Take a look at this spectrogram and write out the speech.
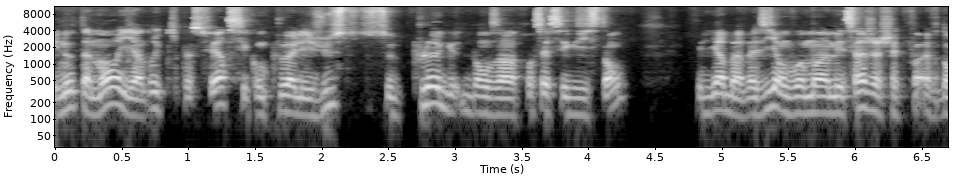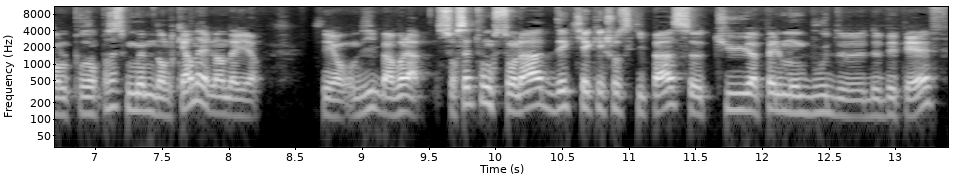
Et notamment, il y a un truc qui peut se faire, c'est qu'on peut aller juste se plug dans un process existant et dire bah vas-y, envoie-moi un message à chaque fois dans le process ou même dans le kernel hein, d'ailleurs. Et on dit bah voilà, sur cette fonction-là, dès qu'il y a quelque chose qui passe, tu appelles mon bout de, de, BPF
